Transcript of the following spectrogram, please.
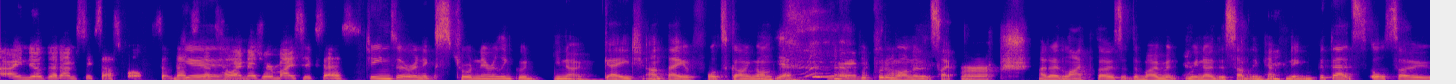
I know that I'm successful. So that's yeah. that's how I measure my success. Jeans are an extraordinarily good, you know, gauge, aren't they, of what's going on? Yes. you put so. them on and it's like, I don't like those at the moment. We know there's something happening. But that's also,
